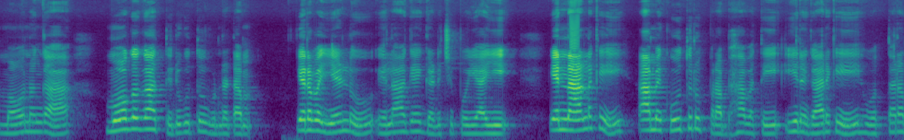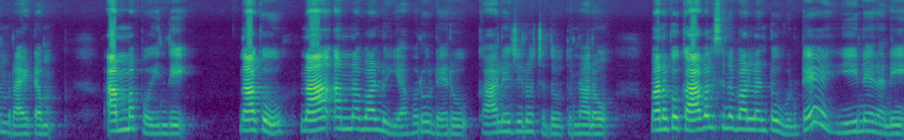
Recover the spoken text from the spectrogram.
మౌనంగా మోగగా తిరుగుతూ ఉండటం. ఇరవై ఏళ్ళు ఇలాగే గడిచిపోయాయి. ఎన్నాళ్ళకి ఆమె కూతురు ప్రభావతి ఈయన గారికి ఉత్తరం రాయటం. అమ్మ పోయింది. నాకు నా అన్నవాళ్ళు ఎవరూ లేరు. కాలేజీలో చదువుతున్నాను. మనకు కావలసిన వాళ్ళంటూ ఉంటే ఈయనేనని.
